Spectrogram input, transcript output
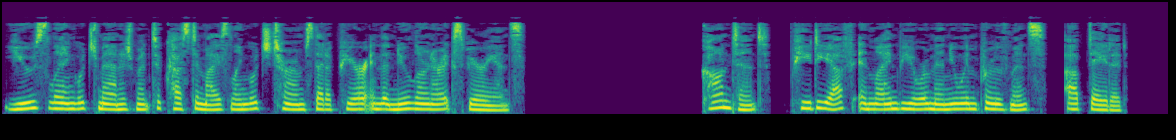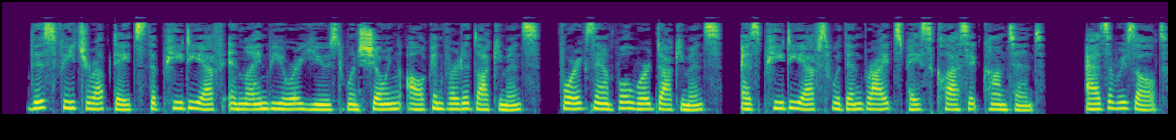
use language management to customize language terms that appear in the new learner experience. Content, PDF inline viewer menu improvements, updated. This feature updates the PDF inline viewer used when showing all converted documents, for example Word documents, as PDFs within Brightspace Classic content. As a result,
